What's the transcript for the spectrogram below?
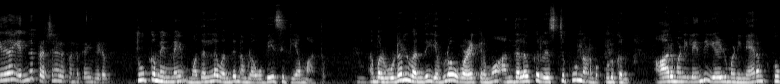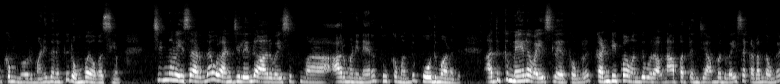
இதெல்லாம் எந்த பிரச்சனைகளை கொண்டு போய் விடும்? தூக்கமின்மை முதல்ல வந்து நம்மளை ஒபேசிட்டியாக மாற்றும் நம்ம உடல் வந்து எவ்வளோ உழைக்கிறோமோ அந்த அளவுக்கு ரெஸ்ட்டுக்கும் நம்ம கொடுக்கணும். ஆறு மணிலேருந்து ஏழு மணி நேரம் தூக்கம் ஒரு மனிதனுக்கு ரொம்ப அவசியம். சின்ன வயசாக இருந்தால் ஒரு அஞ்சுலேருந்து ஆறு வயசு ஆறு மணி நேரம் தூக்கம் வந்து போதுமானது. அதுக்கு மேலே வயசில் இருக்கவங்களுக்கு கண்டிப்பாக வந்து ஒரு நாற்பத்தஞ்சு ஐம்பது வயசை கடந்தவங்க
